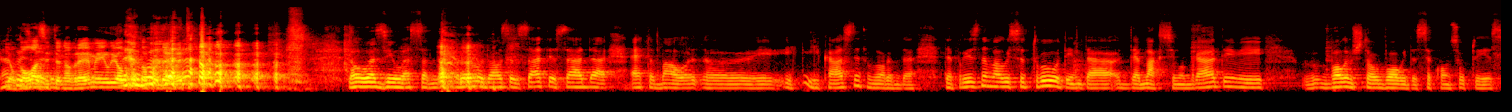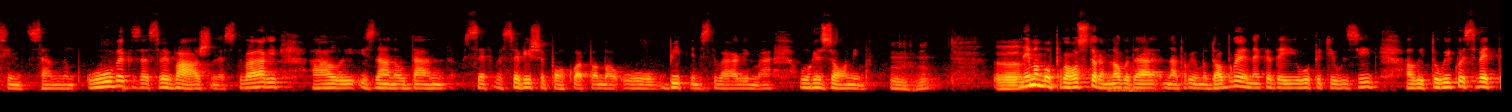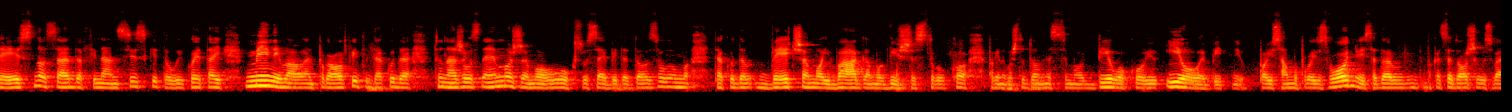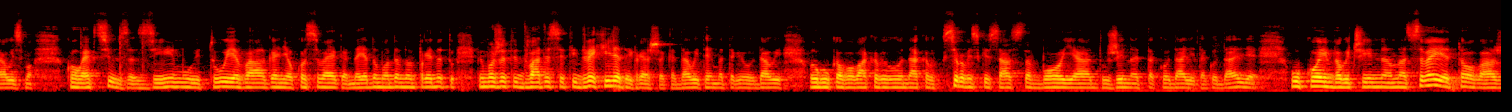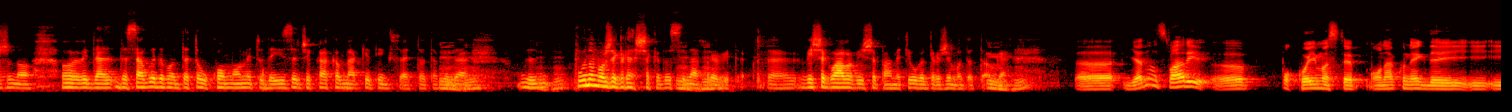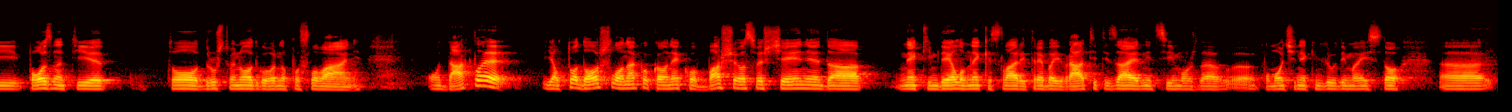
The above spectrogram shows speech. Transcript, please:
Kako Jel dolazite izgleda? na vreme ili opet oko devet? dolazila sam na vreme do 8 sati, sada, eto, malo e, i, i kasnije, to moram da, da priznam, ali se trudim da, da maksimum radim i volim što voli da se konsultuje sin sa mnom uvek za sve važne stvari, ali iz dana u dan se sve više poklapamo u bitnim stvarima, u rezonima. Mm -hmm. E... Nemamo prostora mnogo da napravimo. Dobro je nekada i upiti u zid, ali toliko je sve tesno sada finansijski, toliko je taj minimalan profit, tako da tu nažalost ne možemo luksu sebi da dozvolimo, tako da većamo i vagamo više struko pre nego što donesemo bilo koju i ovo je bitniju, pa i samo proizvodnju i sada kad ste došli usvajali smo kolekciju za zimu i tu je vaganje oko svega. Na jednom odavnom predmetu vi možete 22.000 grešaka, da li taj materijal, da li rukav ovakav ili onakav, sirovinski sastav, boja, dužina, tako dalje, tako dalje, u kojim veličinama, sve je to važno ovaj, da, da sagledamo da to u kom momentu da izađe, kakav marketing, sve to, tako da mm -hmm. puno može grešaka da se mm -hmm. napravi, tako da više glava, više pameti, uvek držimo do toga. Mm -hmm. E, jedna od stvari e, po kojima ste onako negde i, i, i poznati je to društveno odgovorno poslovanje. Odakle je li to došlo onako kao neko vaše osvešćenje da nekim delom neke stvari treba i vratiti zajednici, možda uh, pomoći nekim ljudima isto. Uh,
